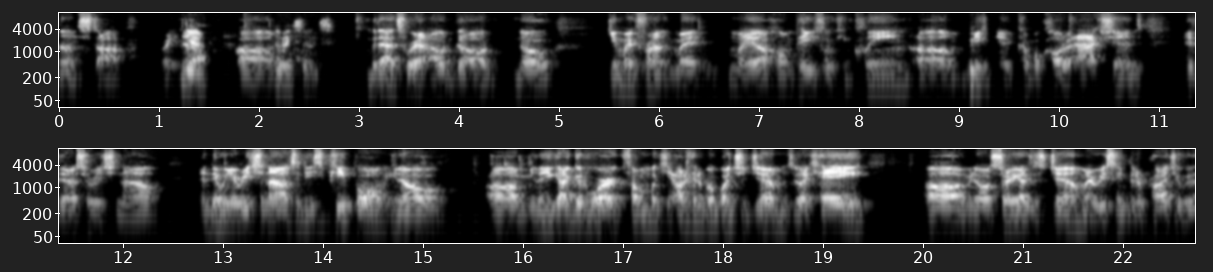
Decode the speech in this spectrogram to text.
nonstop right now. Yeah, that um makes sense. but that's where i would go. I'd, you know get my front my my uh, homepage looking clean um making a couple call to actions and then i start reaching out and then when you're reaching out to these people you know um, you know, you got good work. If I'm looking, I'll hit up a bunch of gyms, be like, hey, um, you know, sorry, guys, this gym. I recently did a project with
